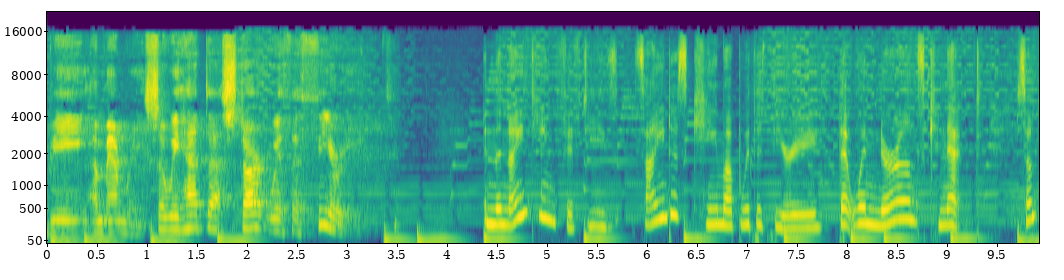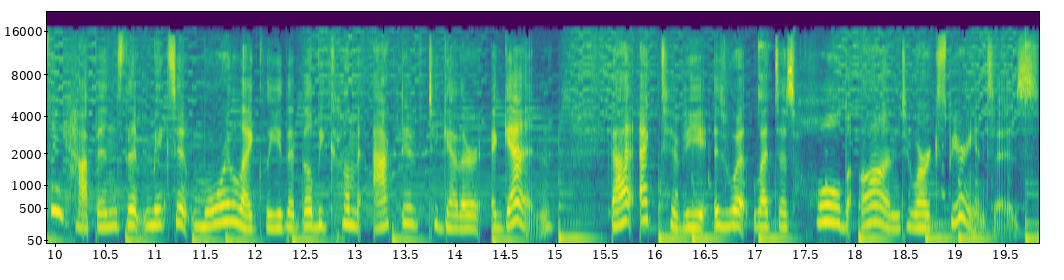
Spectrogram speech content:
be a memory. So we had to start with a theory. In the 1950s, scientists came up with a theory that when neurons connect, something happens that makes it more likely that they'll become active together again. That activity is what lets us hold on to our experiences.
